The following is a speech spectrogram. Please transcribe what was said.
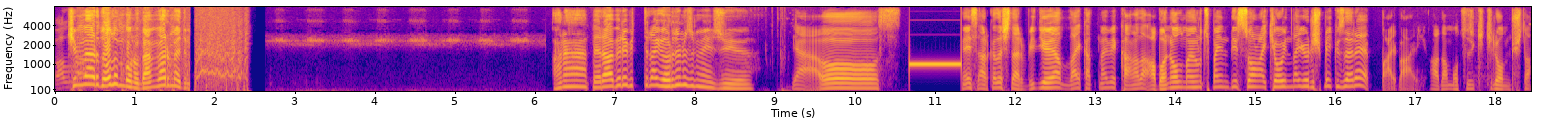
Vallahi Kim verdi oğlum bunu? Ben vermedim. Ana berabere bitti la gördünüz mü mevzuyu? Ya o Neyse arkadaşlar videoya like atmayı ve kanala abone olmayı unutmayın. Bir sonraki oyunda görüşmek üzere. Bay bay. Adam 32 kilo olmuş da.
